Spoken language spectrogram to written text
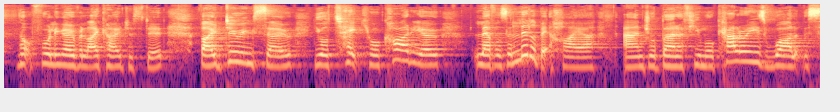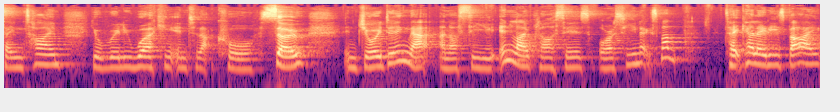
not falling over like I just did, by doing so, you'll take your cardio levels a little bit higher and you'll burn a few more calories while at the same time you're really working into that core. So enjoy doing that and I'll see you in live classes or I'll see you next month. Take care ladies, bye.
